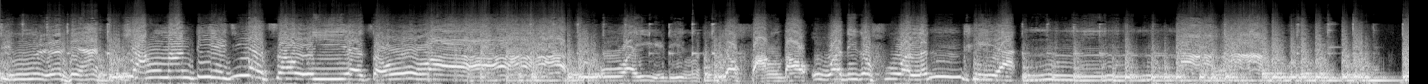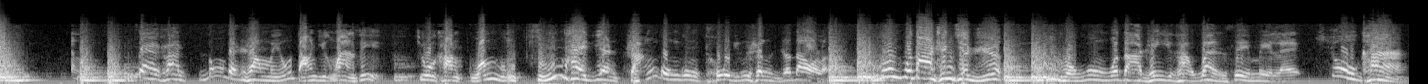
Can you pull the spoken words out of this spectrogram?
今日天江南地界走一走啊，我一定要放到我的个佛伦天啊！再看龙灯上没有“当今万岁”，就看光公总太监张公公头顶圣旨到了，文武大臣接旨。你说文武大臣一看万岁没来，就看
